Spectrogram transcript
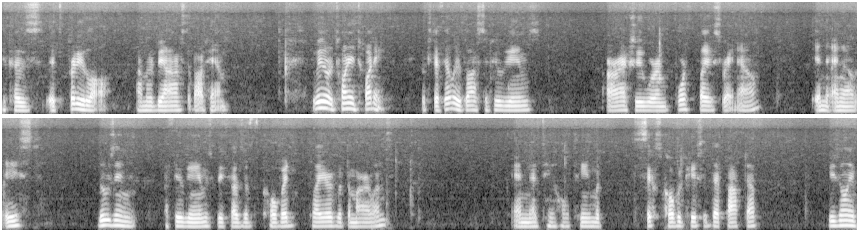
because it's pretty low. I'm going to be honest about him. We go to 2020, which the Phillies lost a few games, are actually we're in fourth place right now in the NL East, losing a few games because of COVID players with the Marlins and that whole team with six COVID cases that popped up. He's only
